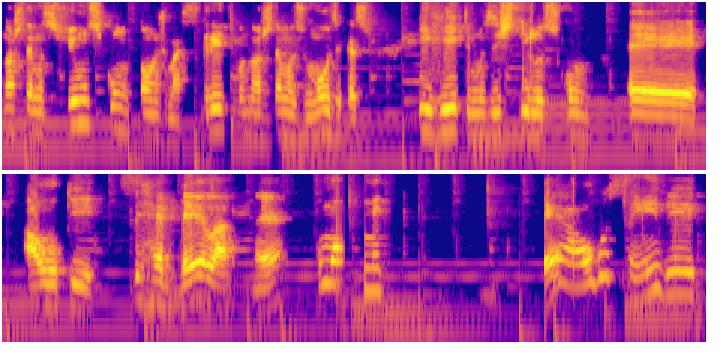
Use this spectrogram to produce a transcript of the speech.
Nós temos filmes com tons mais críticos, nós temos músicas e ritmos, estilos com é, algo que se rebela, né? O movimento é algo sim de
